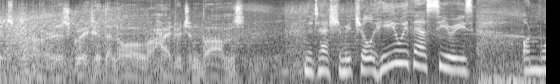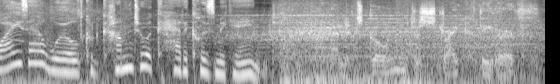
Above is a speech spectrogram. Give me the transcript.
Its power is greater than all the hydrogen bombs. Natasha Mitchell here with our series on ways our world could come to a cataclysmic end. And it's going to strike the Earth.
